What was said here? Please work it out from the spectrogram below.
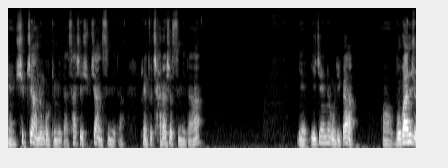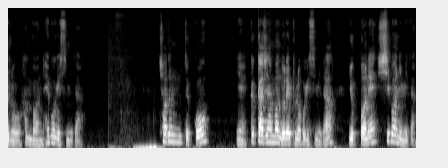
예, 쉽지 않은 곡입니다. 사실 쉽지 않습니다. 그래도 잘하셨습니다. 예, 이제는 우리가 어, 무반주로 한번 해보겠습니다. 첫 음 듣고 예, 끝까지 한번 노래 불러보겠습니다. 6번에 10번입니다.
